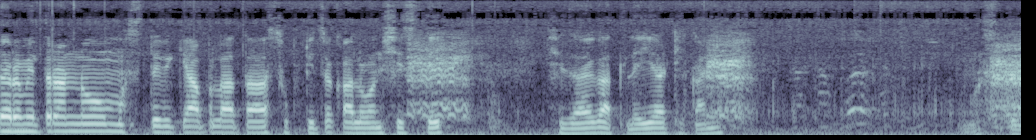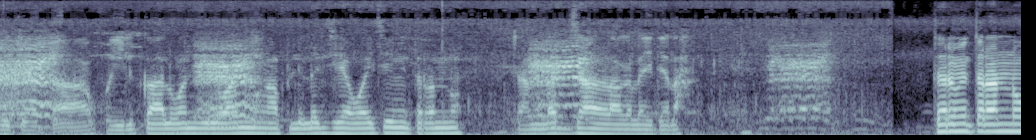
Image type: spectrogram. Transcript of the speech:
तर मित्रांनो मस्तपैकी आपलं आता सुट्टीचं कालवण शिजते शिजाय घातलं या ठिकाणी. मस्तपैकी आता होईल कालवण विलवान मग आपल्याला जेवायचे मित्रांनो. चांगलाच झाड लागलाय त्याला. तर मित्रांनो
